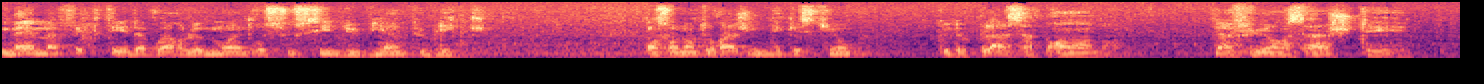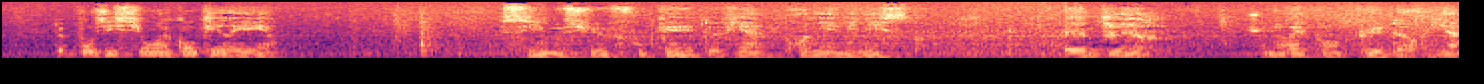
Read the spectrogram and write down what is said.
même affecté d'avoir le moindre souci du bien public. Dans son entourage, il n'est question que de place à prendre, d'influence à acheter, de position à conquérir. Si M. Fouquet devient Premier ministre, eh bien, je ne réponds plus de rien.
